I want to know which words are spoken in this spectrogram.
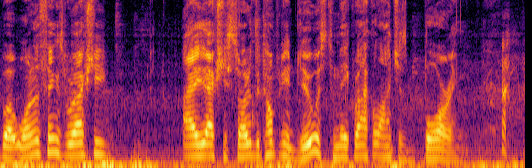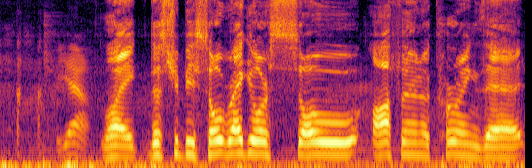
but one of the things we're actually, I actually started the company to do is to make rocket launches boring. yeah. Like this should be so regular, so often occurring that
